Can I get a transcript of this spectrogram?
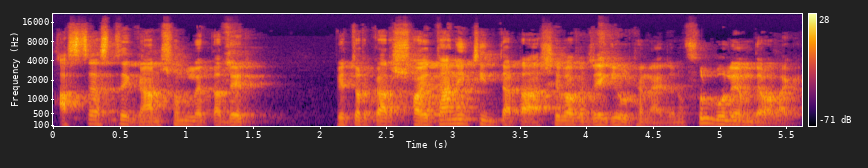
আস্তে আস্তে গান শুনলে তাদের ভেতরকার শয়তানি চিন্তাটা সেভাবে জেগে ওঠে না যেন ফুল ভলিউম দেওয়া লাগে।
